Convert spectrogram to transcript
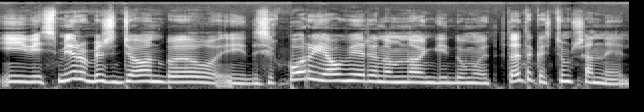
и весь мир убежден был, и до сих пор, я уверена, многие думают, что это костюм Шанель.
